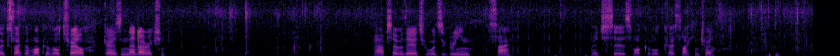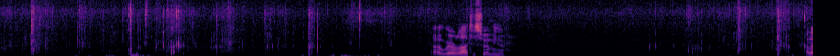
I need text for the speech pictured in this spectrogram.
Looks like the Harkerville Trail goes in that direction. Perhaps over there towards the green sign which says Harkerville Coast Hiking Trail. Oh, we're allowed to swim here. Hello?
